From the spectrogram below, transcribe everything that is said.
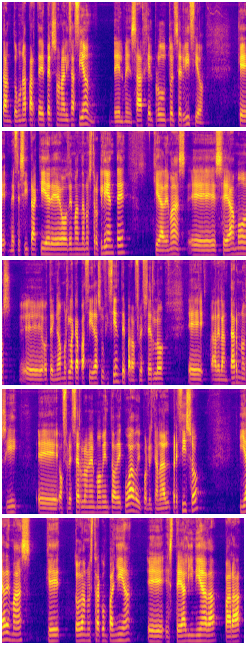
tanto una parte de personalización del mensaje, el producto, el servicio que necesita, quiere o demanda nuestro cliente, que además eh, seamos o tengamos la capacidad suficiente para ofrecerlo eh, adelantarnos y eh, ofrecerlo en el momento adecuado y por el canal preciso. Y además que toda nuestra compañía eh, esté alineada para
